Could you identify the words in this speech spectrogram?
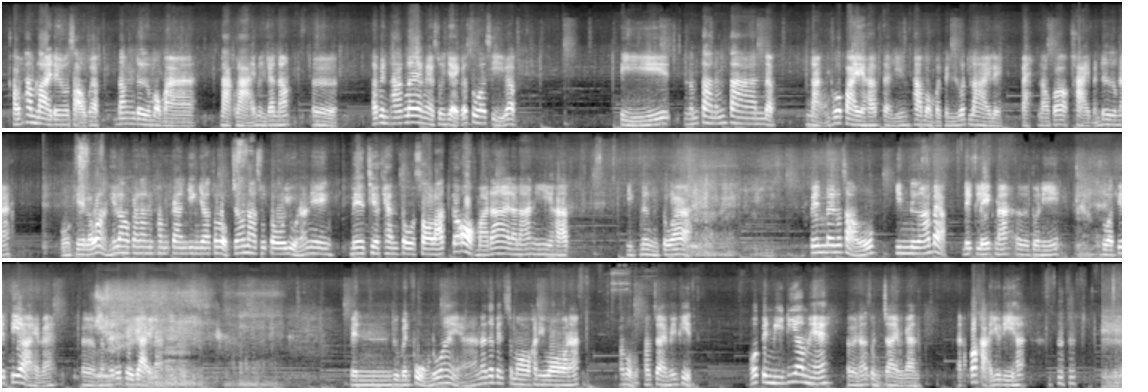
เขาทำลายไดโนเสาร์แบบดั้งเดิมออกมาหลากหลายเหมือนกันเนาะเออ ถ้าเป็นภาคแรกเนี่ย ส่วนใหญ่ก็ตัวสีแบบ สีน้ำตาลน้ำตาลแบบหนังทั่วไปครับ แต่นี้ทำออกมาเป็นลวดลายเลยไปเราก็ขายเหมือนเดิมนะ โอเค ระหว่างที่เรากำลังทำการยิงยาสลบเจ้านาซูโตอยู่นั่นเอง เมเทียแคนโตซอรัสก็ออกมาได้แล้วนะนี่ครับ อีกหนึ่งตัว เป็นไดโนเสาร์กินเนื้อแบบเล็กๆ นะ เออตัวนี้ ตัวเตี้ยๆ เห็นไหมเออ มันไม่ได้ตัวใหญ่นะเป็นดูเป็นฝูงด้วยอ่าน่าจะเป็น small carnivore นะถ้าผมเข้าใจไม่ผิดโอ้เป็นมีเดียมแฮะ เออ น่าสนใจเหมือนกันแต่ก็ขายอยู่ดีฮะ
